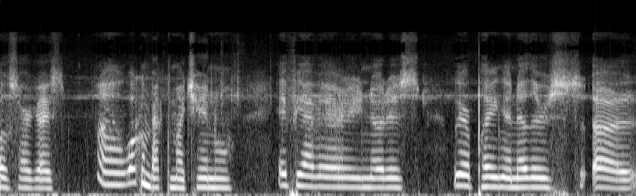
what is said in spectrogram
Oh, sorry guys. Uh, welcome back to my channel. If you haven't already noticed, we are playing another, uh,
